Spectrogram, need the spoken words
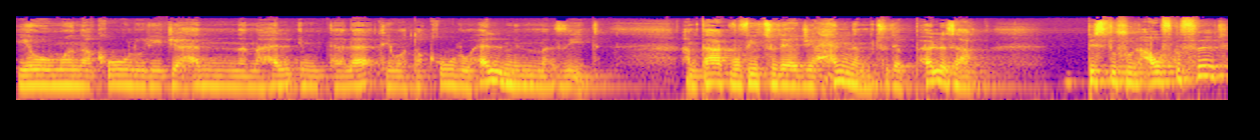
يَوْمَ نَقُولُ لِجَهَنَّمَ هَلْ إِمْتَلَأْتِ وَتَقُولُ هَلْ مِن مَزِيدٍ Am Tag, wo wir zu der Jahannam, zu der Hölle sagen, bist du schon aufgefüllt?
